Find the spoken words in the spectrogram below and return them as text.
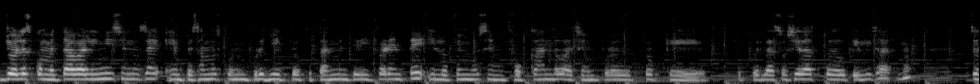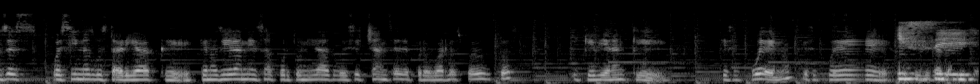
yo les comentaba al inicio, no sé, empezamos con un proyecto totalmente diferente y lo fuimos enfocando hacia un producto que, que pues la sociedad pueda utilizar, ¿no? Entonces, pues sí nos gustaría que, nos dieran esa oportunidad o ese chance de probar los productos y que vieran que, se puede, ¿no? Que se puede... Y si,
